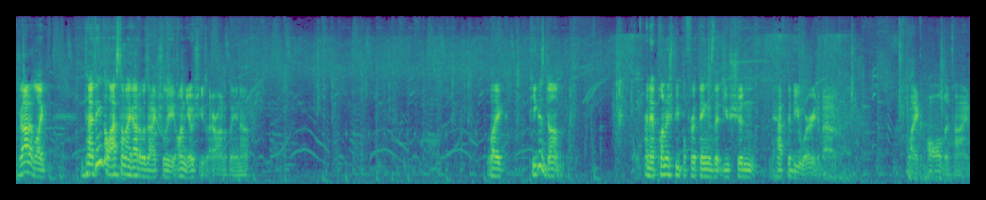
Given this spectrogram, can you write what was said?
I got it like I think the last time I got it was actually on Yoshi's, ironically enough. Like, Pika's dumb. And I punish people for things that you shouldn't have to be worried about. Like, all the time.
